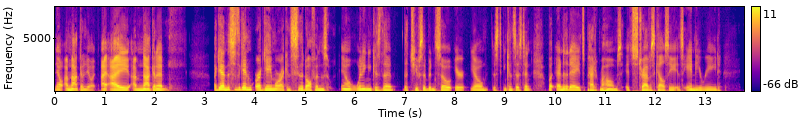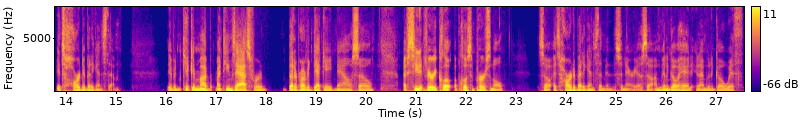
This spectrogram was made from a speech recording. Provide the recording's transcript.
No, I'm not going to do it. I, I I'm not going to. Again, this is again or a game where I can see the Dolphins, you know, winning because the the Chiefs have been so you know just inconsistent. But end of the day, it's Patrick Mahomes, it's Travis Kelce, it's Andy Reid. It's hard to bet against them. They've been kicking my my team's ass for better part of a decade now, so I've seen it very close up close and personal. So it's hard to bet against them in this scenario. So I'm going to go ahead and I'm going to go with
